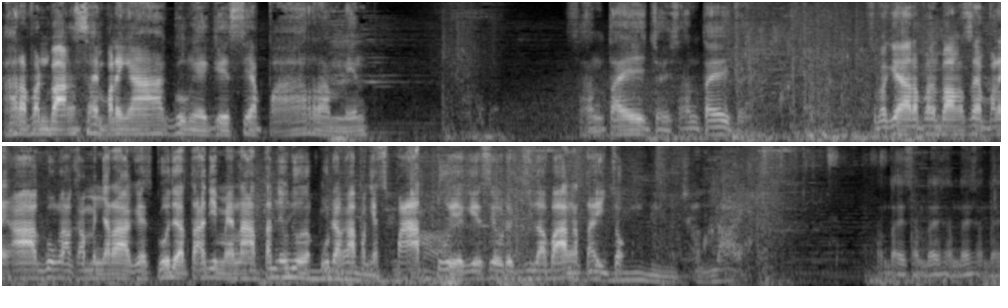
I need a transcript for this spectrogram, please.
harapan bangsa yang paling agung ya guys ya parah men. Santai coy, santai coy. Sebagai harapan bangsa yang paling agung gak akan menyerah guys. Gue udah tadi main Nathan ya udah udah gak pakai sepatu ya guys ya udah gila banget tai cok. Santai santai santai santai.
